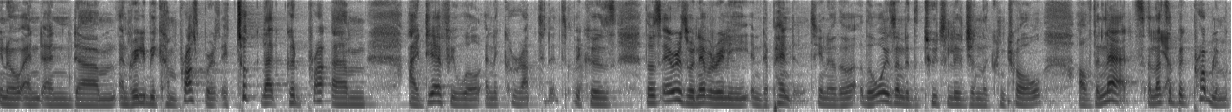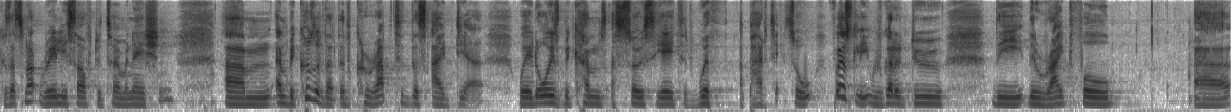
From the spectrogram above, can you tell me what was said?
you know, and and um, and really become prosperous. It took that good pro- um, idea, if you will, and it corrupted it because those areas were never really independent. You know, they're, they're always under the tutelage and the control of the Nats, and that's a big problem because that's not really Um, and because of that, they've corrupted this idea where it always becomes associated with apartheid. So, firstly, we've got to do the the rightful uh,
